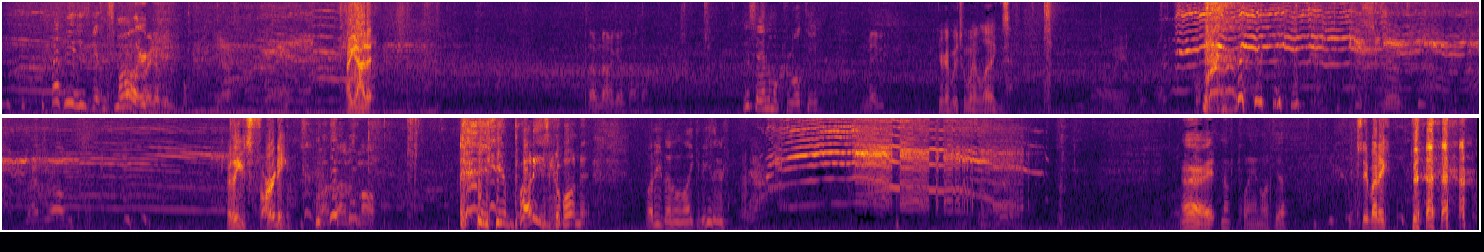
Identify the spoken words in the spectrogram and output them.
He's getting smaller. Right over here. I got it. I'm not getting time. time. This animal cruelty? Maybe. You're right between my legs. I think he's farting. Outside of his mouth. Your buddy's going. Buddy doesn't like it either. All right, enough playing with you. See you, buddy.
